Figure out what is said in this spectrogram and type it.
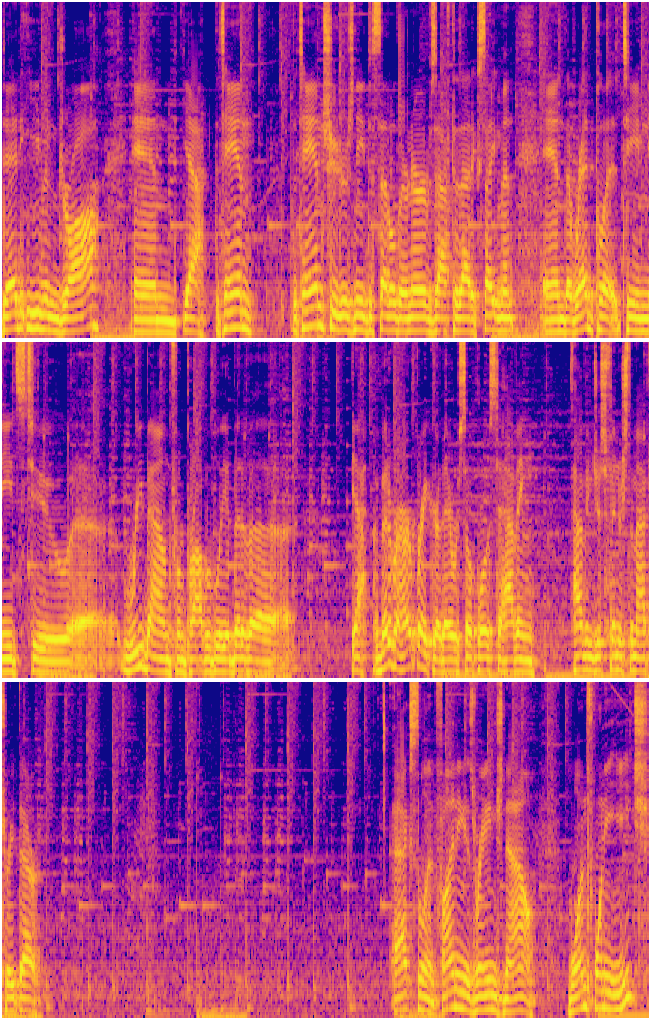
dead even draw. And yeah, the tan the tan shooters need to settle their nerves after that excitement, and the red team needs to uh, rebound from probably a bit of a yeah, a bit of a heartbreaker. They were so close to having, having just finished the match right there. Excellent, finding his range now. 120 each.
